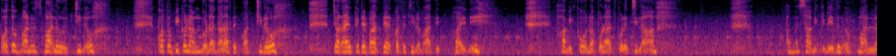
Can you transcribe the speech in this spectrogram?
কত মানুষ ভালো হচ্ছিল, কত বিকলাঙ্গরা দাঁড়াতে পারছিল। চড়াই কেটে বাদ দেওয়ার কথা ছিল বাদ দিতে হয়নি। আমি কোন অপরাধ করেছিলাম? আমার স্বামীকে বেঁধে মারলো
